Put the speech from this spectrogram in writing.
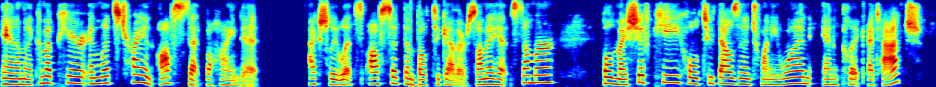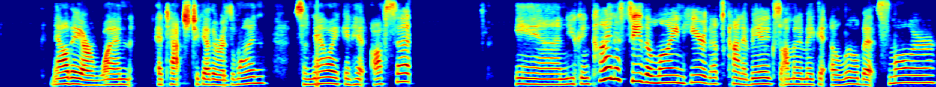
And I'm going to come up here and let's try an offset behind it. Actually, let's offset them both together. So I'm going to hit summer Hold my shift key, hold 2021 and click attach. Now they are one attached together as one. So now I can hit offset and you can kind of see the line here. That's kind of big. So I'm going to make it a little bit smaller.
